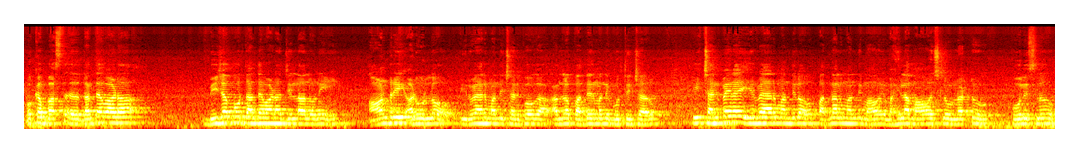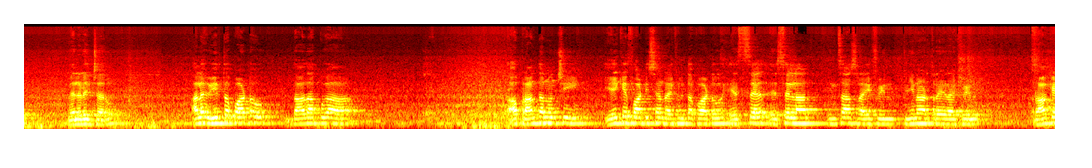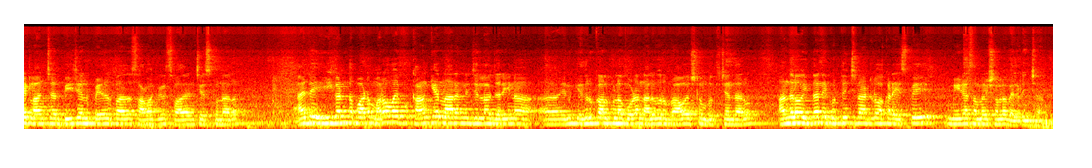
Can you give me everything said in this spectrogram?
ఒక బస్త దంతెవాడ బీజాపూర్ దంతెవాడ జిల్లాలోని ఆండ్రీ అడవుల్లో ఇరవై ఆరు మంది చనిపోగా అందులో పద్దెనిమిది మంది గుర్తించారు. ఈ చనిపోయిన ఇరవై ఆరు మందిలో పద్నాలుగు మంది మావో మహిళా మావోయిస్టులు ఉన్నట్టు పోలీసులు వెల్లడించారు. అలా వీరితో పాటు దాదాపుగా ఆ ప్రాంతం నుంచి ఏకే ఫార్టీ సెవెన్ రైఫిల్తో పాటు SL SLR INSAS rifle three not three rifle rocket launcher BGL పేదల పదార్థ సామాగ్రిని స్వాధీనం చేసుకున్నారు. అయితే ఈ గంటతో పాటు మరోవైపు కాంకేర్ నారాయణ జిల్లాలో జరిగిన ఎదురుకాల్పులో కూడా నలుగురు మావోయిస్టులు మృతి చెందారు. అందులో ఇద్దరిని గుర్తించినట్లు అక్కడ ఎస్పీ మీడియా సమావేశంలో వెల్లడించారు.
